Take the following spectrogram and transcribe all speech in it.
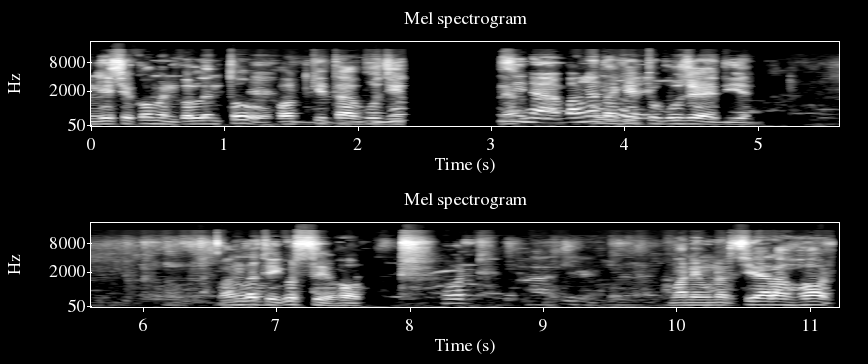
ইংলিশে কমেন্ট করলেন তো হট কি তা বুঝি না ওনাকে একটু বুঝাই দিয়েন। বাংলাতেই করছে হট হট মানে ওনার চেহারা হট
